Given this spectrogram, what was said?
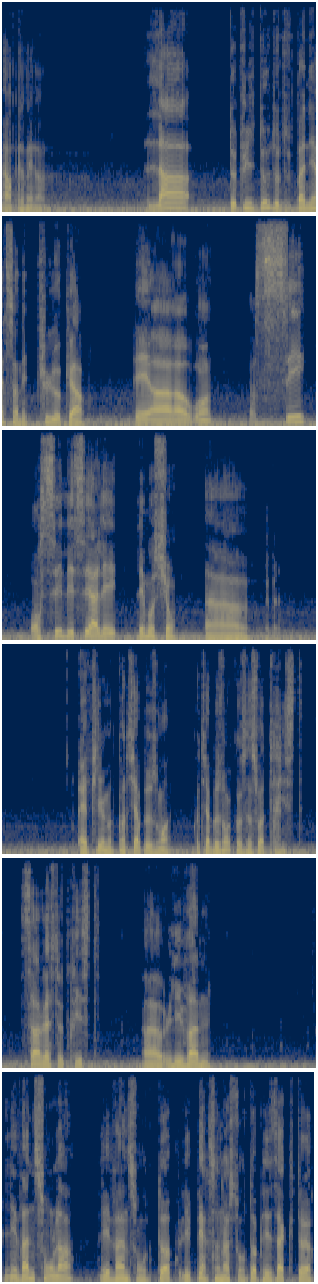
Euh... là, depuis 2, de toute manière, ça n'est plus le cas. Et euh, on s'est laissé aller l'émotion. Euh, un film, quand il y a besoin, quand il y a besoin que ce soit triste, ça reste triste. Euh, les vannes, les vannes sont là, les vannes sont top, les personnages sont top, les acteurs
